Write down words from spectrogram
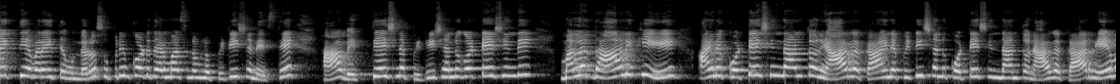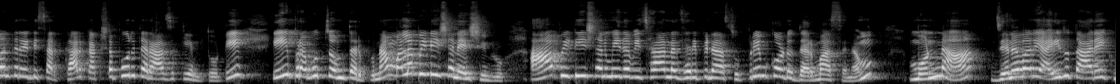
వ్యక్తి ఎవరైతే ఉన్నారో సుప్రీంకోర్టు ధర్మాసనంలో పిటిషన్ వేస్తే ఆ వ్యక్తి వేసిన పిటిషన్ను కొట్టేసింది. మళ్ళీ దానికి ఆయన కొట్టేసిన దాంతో ఆగక ఆయన పిటిషన్ కొట్టేసిన దాంతో ఆగక రేవంత్ రెడ్డి సర్కార్ కక్షపూరిత రాజకీయంతో ఈ ప్రభుత్వం తరపున మళ్ళీ పిటిషన్ వేసిండ్రు. ఆ పిటిషన్ మీద విచారణ జరిపిన సుప్రీంకోర్టు ధర్మాసనం మొన్న జనవరి ఐదు తారీఖు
